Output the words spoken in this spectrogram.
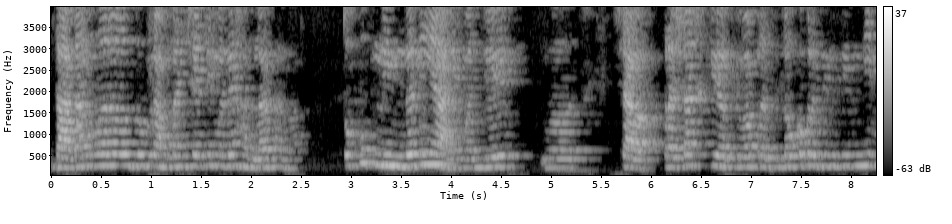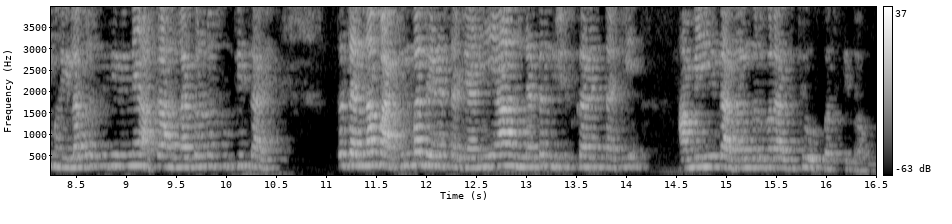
दादांवर जो ग्रामपंचायतीमध्ये हल्ला झाला तो खूप निंदनीय आहे. म्हणजे प्रशासकीय किंवा प्र- लोकप्रतिनिधींनी महिला प्रतिनिधींनी असा हल्ला करणं चुकीचं आहे. तर त्यांना पाठिंबा देण्यासाठी आणि या हल्ल्याचा निषेध करण्यासाठी आम्ही दादांबरोबर आज इथे उपस्थित आहोत.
